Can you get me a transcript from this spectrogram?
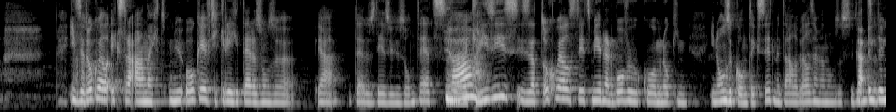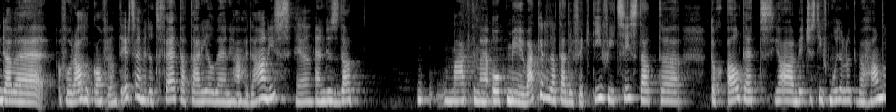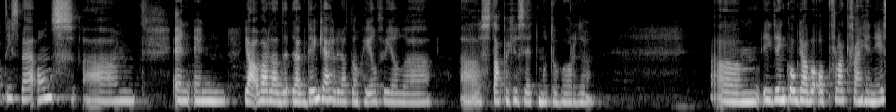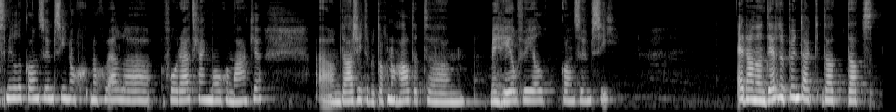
Iets dat ook wel extra aandacht nu ook heeft gekregen tijdens onze ja, tijdens deze gezondheidscrisis is dat toch wel steeds meer naar boven gekomen, ook in, in onze context, het mentale welzijn van onze studenten. Ja, ik denk dat wij vooral geconfronteerd zijn met het feit dat daar heel weinig aan gedaan is. Ja. En dus dat maakte mij ook mee wakker dat dat effectief iets is dat uh, toch altijd ja, een beetje stiefmoederlijk behandeld is bij ons. Um, en, en ja, waar dat, dat, ik denk eigenlijk dat nog heel veel uh, uh, stappen gezet moeten worden. Um, ik denk ook dat we op vlak van geneesmiddelenconsumptie nog, nog wel vooruitgang mogen maken. Um, daar zitten we toch nog altijd met heel veel consumptie. En dan een derde punt dat, dat, dat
